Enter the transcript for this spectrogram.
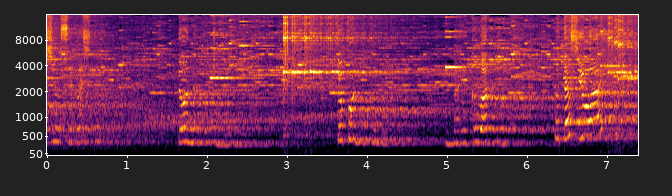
私を探して。どんな時にどこにいても生まれ変わって私を愛して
